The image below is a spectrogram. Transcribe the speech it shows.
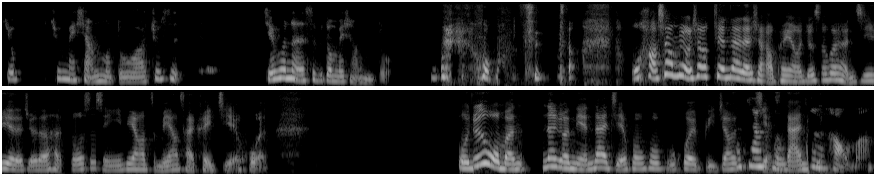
就就没想那么多啊，就是结婚的人是不是都没想那么多？我不知道，我好像没有像现在的小朋友，就是会很激烈的觉得很多事情一定要怎么样才可以结婚。我觉得我们那个年代结婚会不会比较简单？更好吗？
